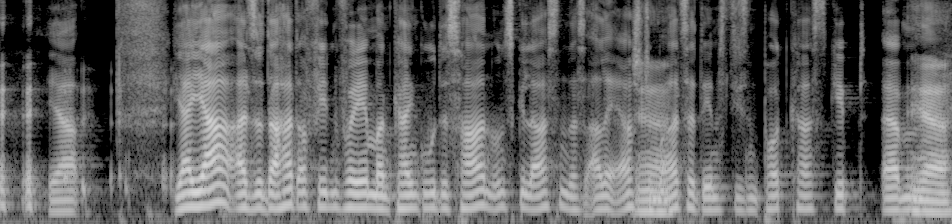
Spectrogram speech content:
ja. Ja, ja, also da hat auf jeden Fall jemand kein gutes Haar in uns gelassen. Das allererste ja. Mal, seitdem es diesen Podcast gibt. Ähm, ja.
